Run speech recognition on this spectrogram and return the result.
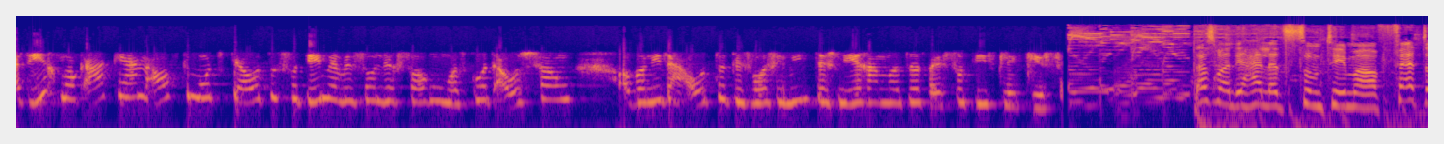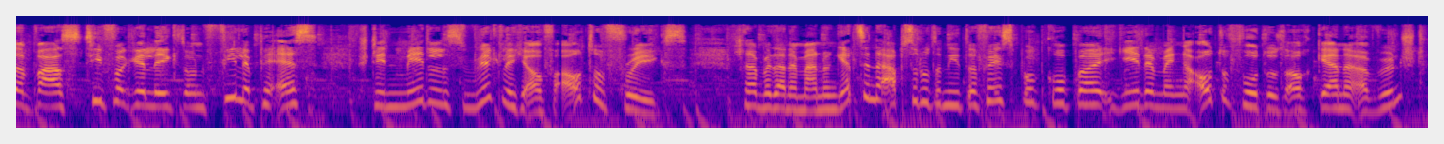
also ich mag auch gern aufgemotzte Autos, von dem her, wie soll ich sagen, muss gut ausschauen, aber nicht ein Auto, das was im Winter Schnee tut, weil es so tiefgelegt ist. Das waren die Highlights zum Thema fetter Bass, tiefer gelegt und viele PS. Stehen Mädels wirklich auf Autofreaks? Schreib mir deine Meinung jetzt in der Absolut Anita Facebook-Gruppe. Jede Menge Autofotos auch gerne erwünscht.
